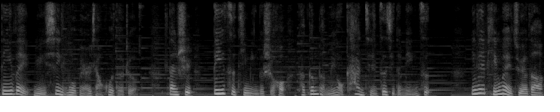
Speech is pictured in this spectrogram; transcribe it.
第一位女性诺贝尔奖获得者，但是第一次提名的时候，她根本没有看见自己的名字，因为评委觉得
